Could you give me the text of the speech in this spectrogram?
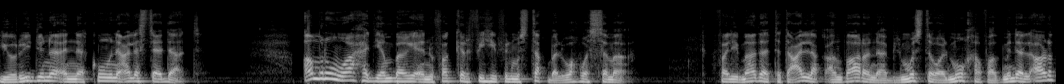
يريدنا أن نكون على استعداد أمر واحد ينبغي أن نفكر فيه في المستقبل وهو السماء فلماذا تتعلق أنظارنا بالمستوى المنخفض من الأرض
